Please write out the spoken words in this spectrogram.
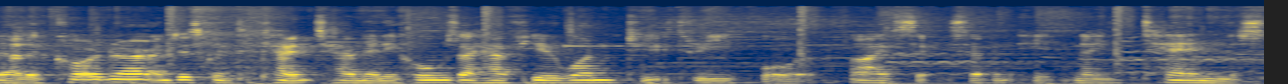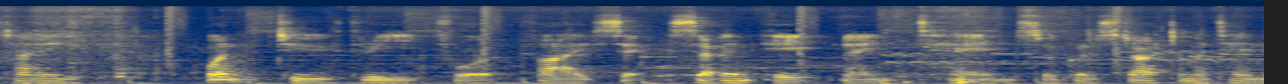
the other corner I'm just going to count how many holes I have here. 1, 2, 3, 4, 5, 6, 7, 8, 9, 10 this time. 1, 2, 3, 4, 5, 6, 7, 8, 9, 10. So I'm going to start on my 10th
